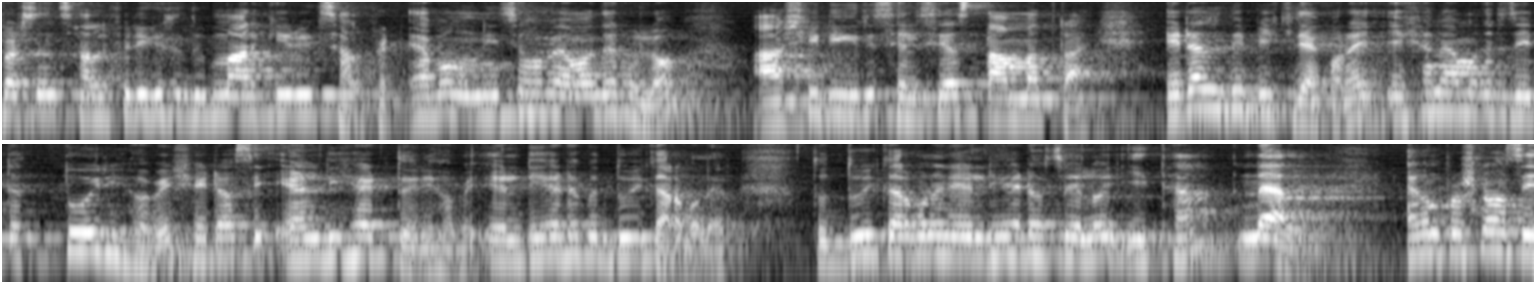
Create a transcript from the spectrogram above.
percent sulphuric acid, mercuric sulphate এবং নিচে হবে আমাদের হলো আশি ডিগ্রি সেলসিয়াস তাপমাত্রায়। এটা যদি বিক্রিয়া করে, এখানে আমাদের যেটা তৈরি হবে সেটা হচ্ছে অ্যালডিহাইড তৈরি হবে। অ্যালডিহাইড হবে দুই কার্বনের। তো দুই কার্বনের অ্যালডিহাইড হচ্ছে হলো ইথানল। এখন প্রশ্ন হচ্ছে,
